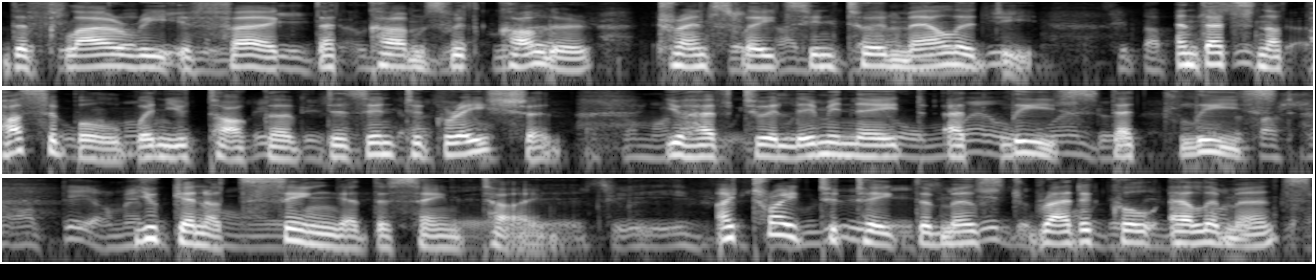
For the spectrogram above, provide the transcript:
The flowery effect that comes with color translates into a melody. And that's not possible when you talk of disintegration. You have to eliminate at least, at least. You cannot sing at the same time. I tried to take the most radical elements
